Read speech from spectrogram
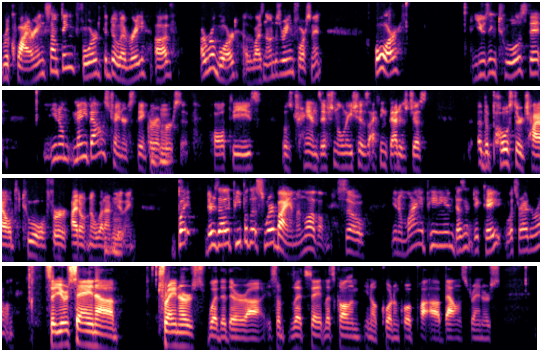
requiring something for the delivery of a reward, otherwise known as reinforcement, or using tools that you know many balance trainers think are Mhm. aversive. Halties, those transitional leashes. I think that is just the poster child tool for I don't know what I'm Mhm. doing. But there's other people that swear by them and love them. So you know, my opinion doesn't dictate what's right or wrong. So you're saying um, trainers, whether they're uh, so let's say let's call them you know quote unquote uh, balanced trainers.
